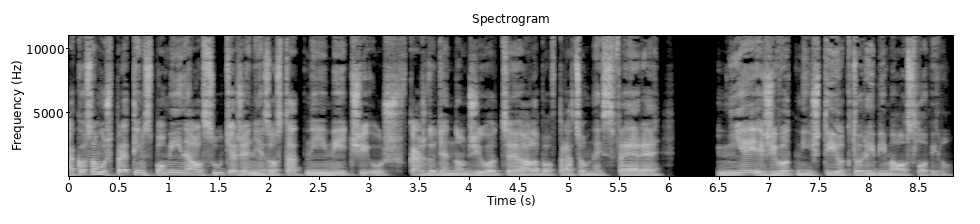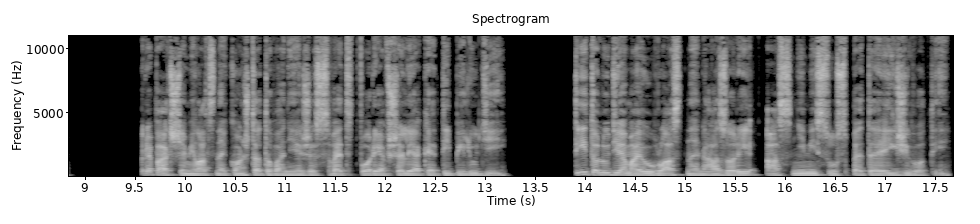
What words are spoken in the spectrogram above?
Ako som už predtým spomínal, súťaženie s ostatnými, či už v každodennom živote alebo v pracovnej sfére, nie je životný štýl, ktorý by ma oslovil. Prepáčte mi lacné konštatovanie, že svet tvoria všelijaké typy ľudí. Títo ľudia majú vlastné názory a s nimi sú späté ich životy.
